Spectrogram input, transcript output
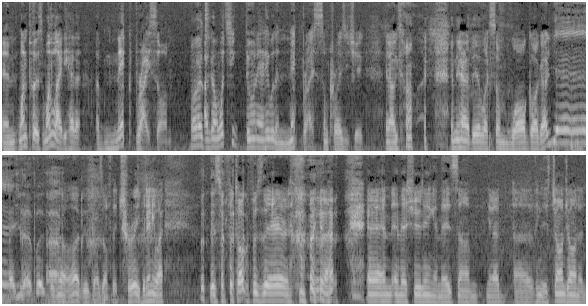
And one person, one lady had a, a neck brace on. What? I go, what's she doing out here with a neck brace? Some crazy chick. You know, and they're out there like some wild guy going, yeah, you know, but no, the guy's off their tree. But anyway, there's some photographers there, and, you know, and and they're shooting, and there's um, you know, uh, I think there's John John and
